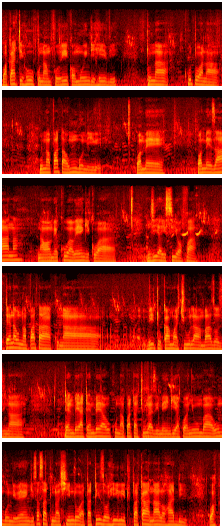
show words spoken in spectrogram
Wakati huu kuna mfuriko mwingi hivi, tunakutwa na unapata mbu ni wame, wamezaana na wamekuwa wengi kwa njia isiyofaa. Tena unapata kuna vitu kama chula ambazo zina tembea tembea huku, napata chula zimeingia kwa nyumba, umbu ni wengi. Sasa tunashindwa, tatizo hili tutakaa nalo hadi wak,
